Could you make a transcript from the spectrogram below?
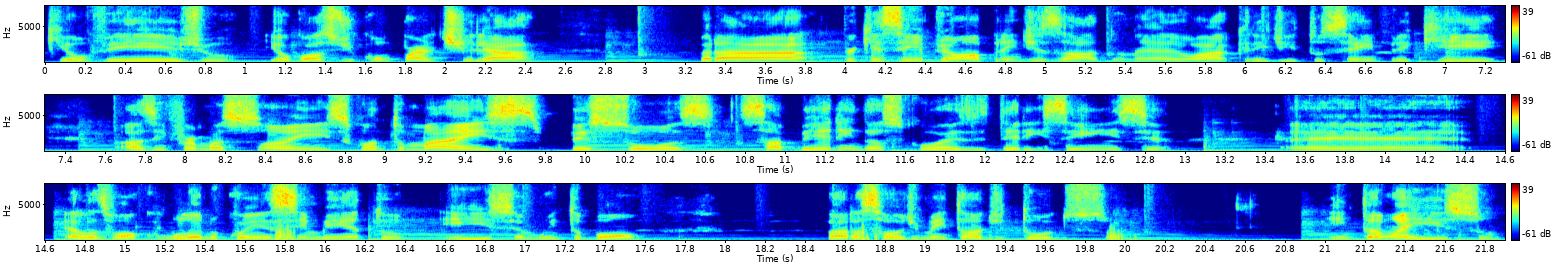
que eu vejo e eu gosto de compartilhar para porque sempre é um aprendizado, né? Eu acredito sempre que as informações, quanto mais pessoas saberem das coisas e terem ciência, é, elas vão acumulando conhecimento e isso é muito bom para a saúde mental de todos. Então é isso.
